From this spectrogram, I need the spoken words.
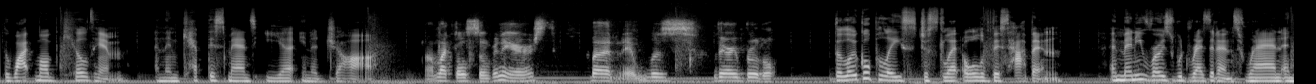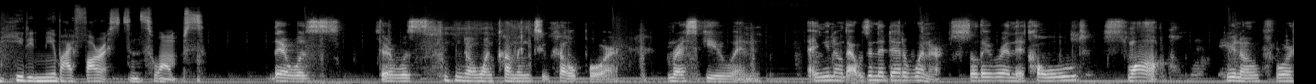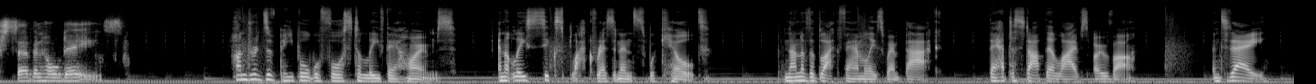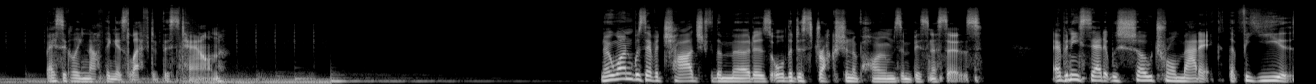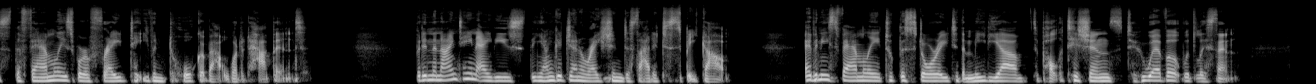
The white mob killed him and then kept this man's ear in a jar. I like those souvenirs but it was very brutal. The local police just let all of this happen, and many Rosewood residents ran and hid in nearby forests and swamps. There was there was no one coming to help or rescue and and you know that was in the dead of winter. So they were in the cold swamp, you know, for 7 whole days. Hundreds of people were forced to leave their homes, and at least 6 black residents were killed. None of the black families went back. They had to start their lives over. And today, basically nothing is left of this town. No one was ever charged for the murders or the destruction of homes and businesses. Ebony said it was so traumatic that for years the families were afraid to even talk about what had happened. But in the 1980s, the younger generation decided to speak up. Ebony's family took the story to the media, to politicians, to whoever would listen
